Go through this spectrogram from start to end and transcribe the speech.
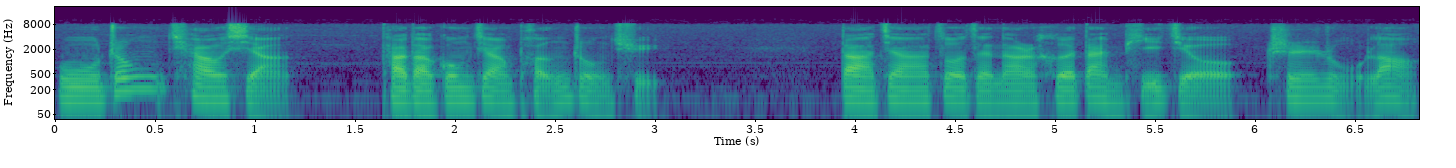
午钟敲响，他到工匠棚中去。大家坐在那儿喝淡啤酒，吃乳酪。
